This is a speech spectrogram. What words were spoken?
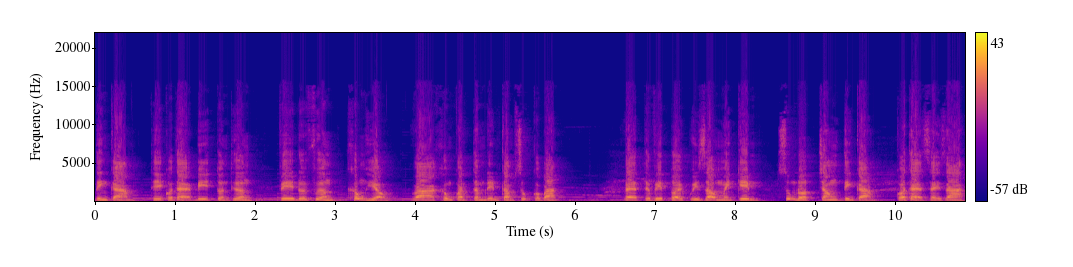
tình cảm thì có thể bị tổn thương vì đối phương không hiểu và không quan tâm đến cảm xúc của bạn. Về tử vi tuổi Quý Dậu Mệnh Kim, xung đột trong tình cảm có thể xảy ra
